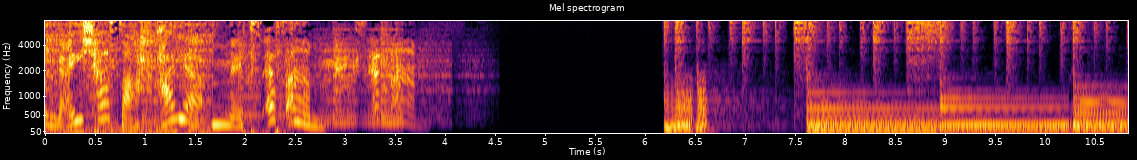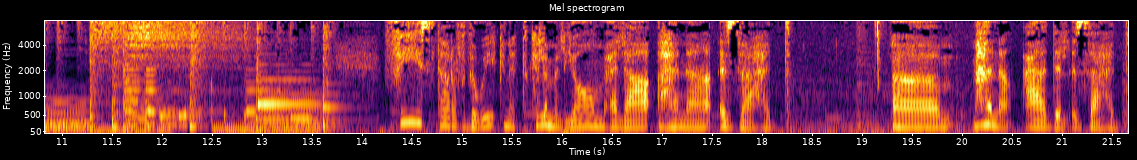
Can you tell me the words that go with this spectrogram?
ونعيشها صح على ميكس اف ام اف ام في ستار اوف ذا ويك نتكلم اليوم على هنا الزاهد. هنا عادل الزاهد.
